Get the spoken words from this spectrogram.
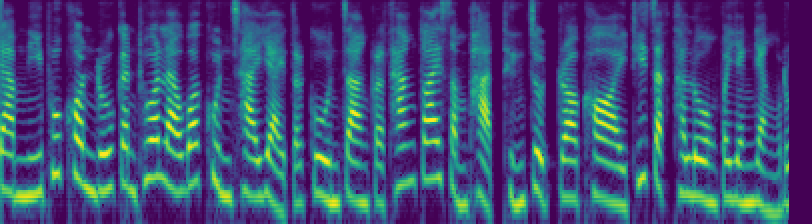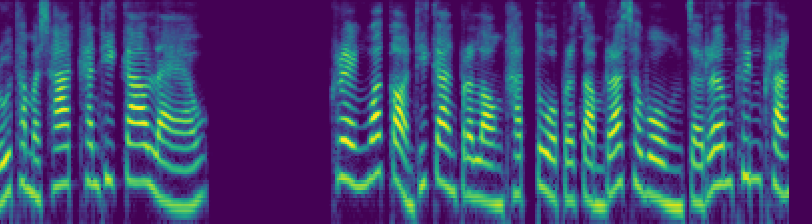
ยามนี้ผู้คนรู้กันทั่วแล้วว่าคุณชายใหญ่ตระกูลจางกระทั่งใกล้สัมผัสถึงจุดรอคอยที่จะทะลวงไปยังอย่างรู้ธรรมชาติขั้นที่9แล้วเกรงว่าก่อนที่การประลองคัดตัวประจำราชวงศ์จะเริ่มขึ้นครั้ง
